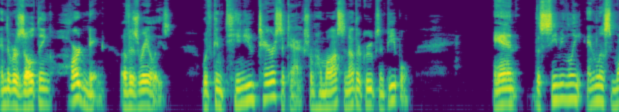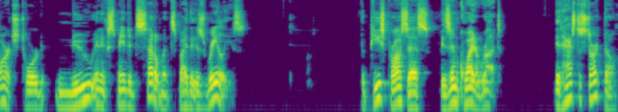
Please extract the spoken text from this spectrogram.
and the resulting hardening of Israelis, with continued terrorist attacks from Hamas and other groups and people, and the seemingly endless march toward new and expanded settlements by the Israelis. The peace process is in quite a rut. It has to start, though,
